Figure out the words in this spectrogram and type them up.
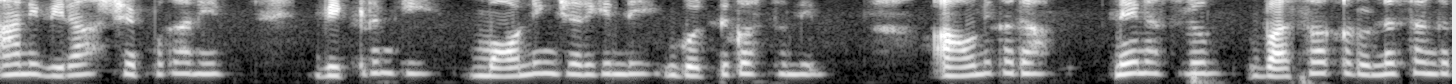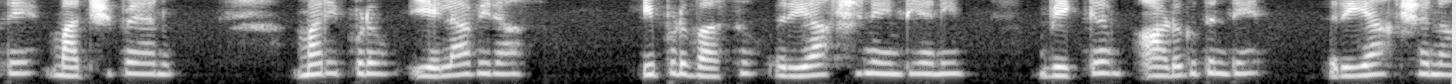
అని విరాస్ చెప్పగానే విక్రమ్కి మార్నింగ్ జరిగింది గుర్తుకొస్తుంది. అవును కదా నేను అసలు వసు అక్కడ ఉన్న సంగతే మర్చిపోయాను. మరిప్పుడు ఎలా విరాస్? ఇప్పుడు వసు రియాక్షన్ ఏంటి అని విక్రమ్ అడుగుతుంటే రియాక్షనా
